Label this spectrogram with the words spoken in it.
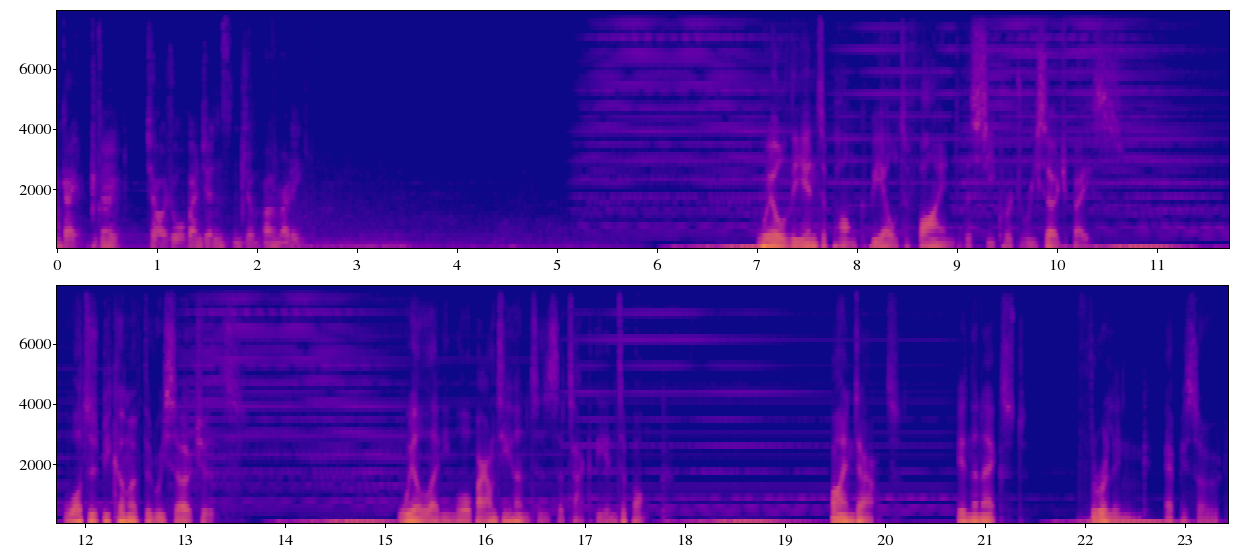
Okay, Okay. charge warp engines and jump on ready. Will the Interponk be able to find the secret research base? What has become of the researchers? Will any more bounty hunters attack the Interponk? Find out in the next thrilling episode.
